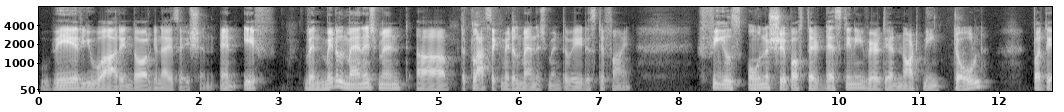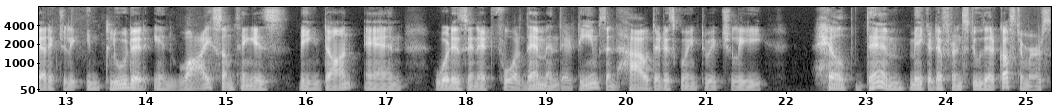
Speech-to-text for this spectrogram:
where you are in the organization. And if when middle management, uh, the classic middle management, the way it is defined, feels ownership of their destiny where they're not being told, but they are actually included in why something is being done and what is in it for them and their teams and how that is going to actually help them make a difference to their customers.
